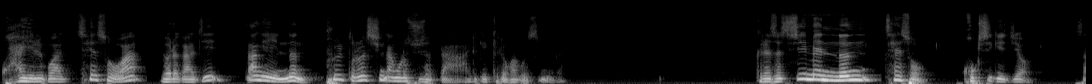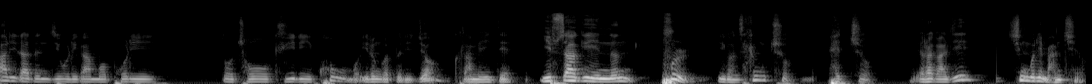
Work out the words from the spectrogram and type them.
과일과 채소와 여러 가지 땅에 있는 풀들을 식량으로 주셨다. 이렇게 기록하고 있습니다. 그래서 씨 맺는 채소, 곡식이죠. 쌀이라든지 우리가 뭐 보리, 또 조, 귀리, 콩 뭐 이런 것들이죠. 그 다음에 이제 잎사귀 있는 풀, 이건 상추, 배추, 여러 가지 식물이 많지요.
